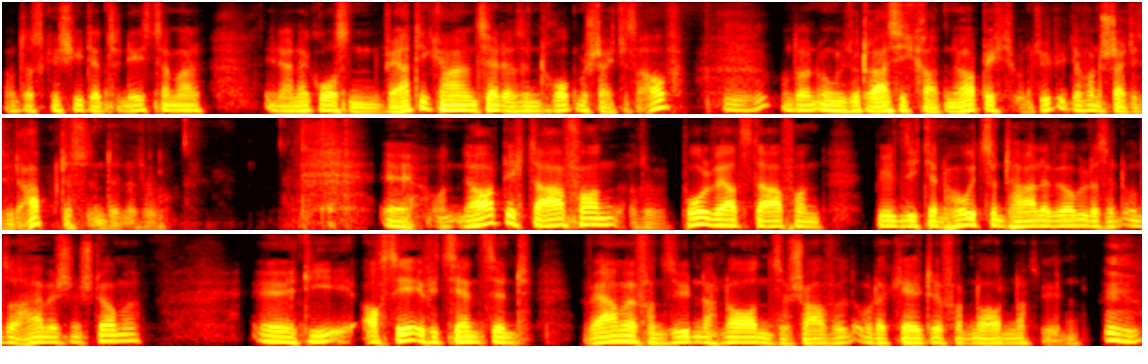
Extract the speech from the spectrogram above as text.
Und das geschieht dann zunächst einmal in einer großen vertikalen Zelle, also in Tropen steigt es auf. Mhm. Und dann irgendwie so 30 Grad nördlich und südlich davon steigt es wieder ab. Das sind dann also. Äh, und nördlich davon, also polwärts davon, bilden sich dann horizontale Wirbel. Das sind unsere heimischen Stürme, äh, die auch sehr effizient sind, Wärme von Süden nach Norden zu schaufeln oder Kälte von Norden nach Süden. Mhm.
